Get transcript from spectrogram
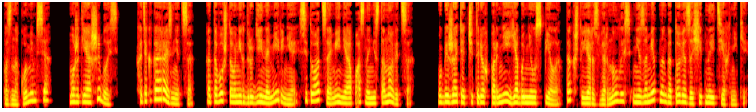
«Познакомимся? Может, я ошиблась? Хотя какая разница? От того, что у них другие намерения, ситуация менее опасной не становится. Убежать от четырех парней я бы не успела, так что я развернулась, незаметно готовя защитные техники.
